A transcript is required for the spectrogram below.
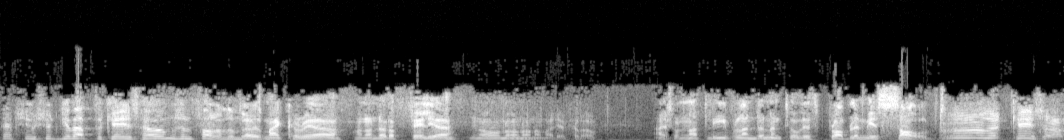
Perhaps you should give up the case, Holmes, and follow them. Close my career on a note of failure? No, no, no, no, my dear fellow. I shall not leave London until this problem is solved. Oh, that case, I'll,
